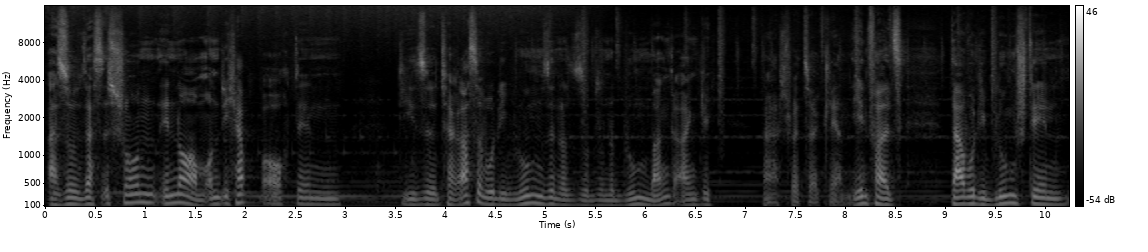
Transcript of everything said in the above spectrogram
Also das ist schon enorm. Und ich habe auch den, diese Terrasse, wo die Blumen sind, also so, eine Blumenbank eigentlich, naja, schwer zu erklären. Jedenfalls da, wo die Blumen stehen,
